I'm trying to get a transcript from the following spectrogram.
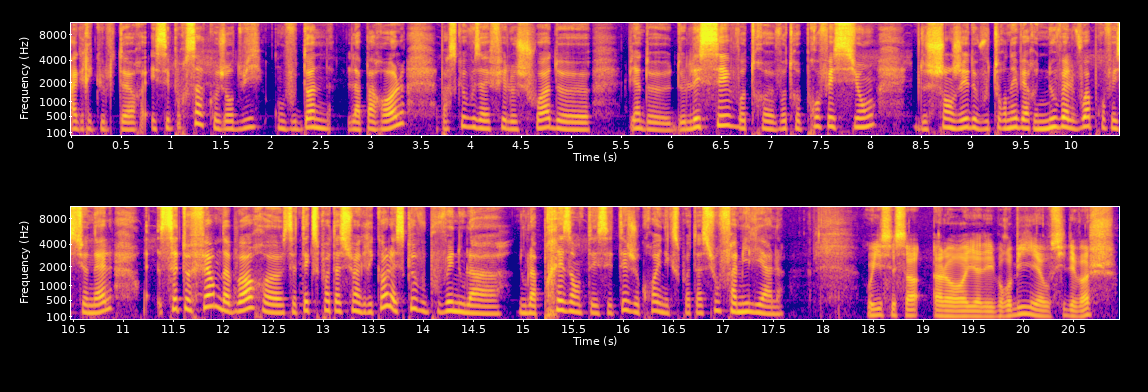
agriculteur et c'est pour ça qu'aujourd'hui on vous donne la parole, parce que vous avez fait le choix de, bien de, de laisser votre, votre profession, de changer, de vous tourner vers une nouvelle voie professionnelle. Cette ferme d'abord, euh, cette exploitation agricole, est-ce que vous pouvez nous la, nous la présenter? C'était, je crois, une exploitation familiale. Oui, c'est ça. Alors, il y a des brebis, il y a aussi des vaches.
